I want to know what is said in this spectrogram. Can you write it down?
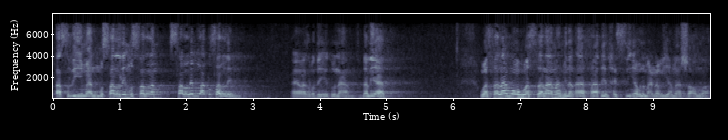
tasliman, musallim musallam, sallim la tusallim. Ayo seperti itu. Nah, kita lihat. Wassalamu huwa salamah minal afatil hissiyah wal ma'nawiyah masyaallah.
